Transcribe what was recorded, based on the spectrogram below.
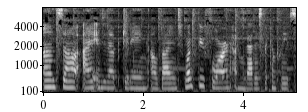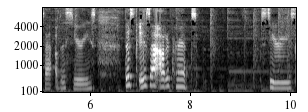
um, so I ended up getting uh, volumes one through four. Mean, that is the complete set of the series. This is an out of print series,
